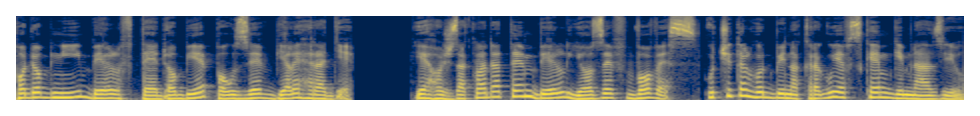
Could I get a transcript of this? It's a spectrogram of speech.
Podobný byl v té době pouze v Bělehradě. Jehož zakladatem byl Josef Voves, učitel hudby na Kragujevském gymnáziu.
